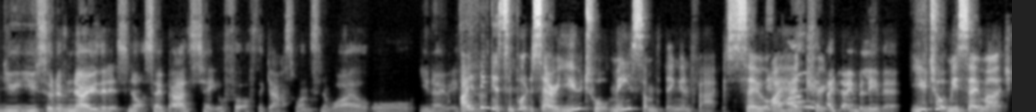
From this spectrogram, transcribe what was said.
You you sort of know that it's not so bad to take your foot off the gas once in a while, or you know. if I have- think it's important. Sarah, you taught me something, in fact. So I had tru- I don't believe it. you taught me so much,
